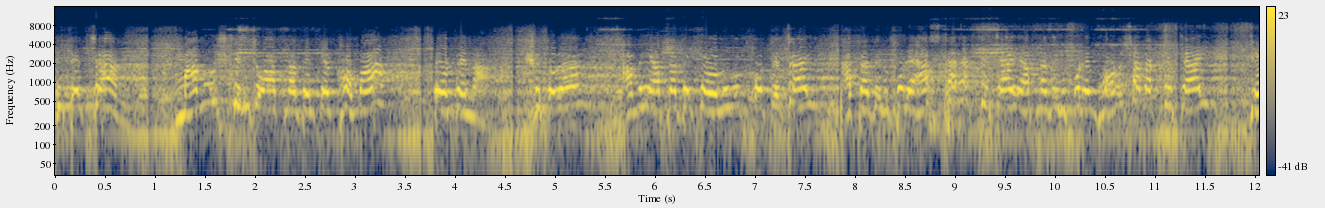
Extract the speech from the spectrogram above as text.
দিতে চান, মানুষ কিন্তু আপনাদেরকে ক্ষমা করবে না। সুতরাং আমি আপনাদেরকে অনুরোধ করতে চাই, আপনাদের উপরে আস্থা রাখতে চাই, আপনাদের উপরে ভরসা রাখতে চাই যে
